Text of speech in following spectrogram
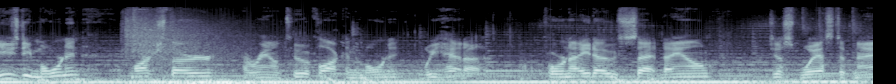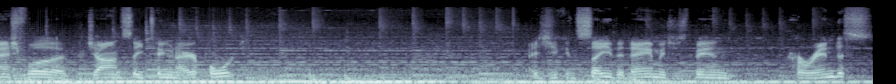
Tuesday morning, March 3rd, around 2 o'clock in the morning, we had a tornado sat down just west of Nashville at John C. Tune Airport. As you can see, the damage has been horrendous.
